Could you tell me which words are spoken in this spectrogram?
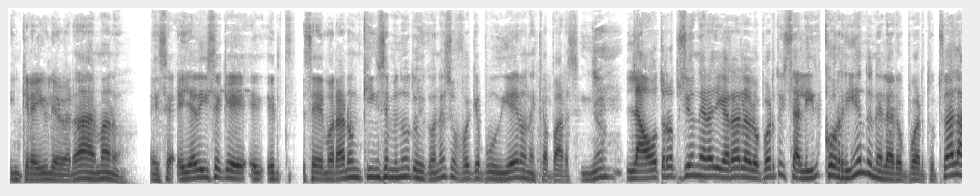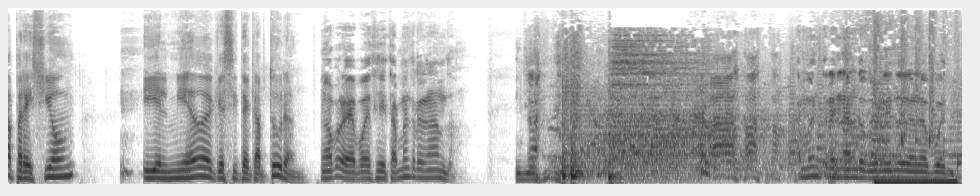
Increíble, ¿verdad, hermano? Ese- ella dice que eh, eh, se demoraron 15 minutos y con eso fue que pudieron escaparse. ¿No? La otra opción era llegar al aeropuerto y salir corriendo en el aeropuerto. Tú sabes la presión y el miedo de que si te capturan. No, pero ella puede decir, estamos entrenando. Estamos entrenando corriendo en el aeropuerto.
